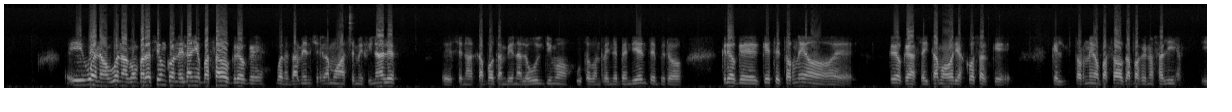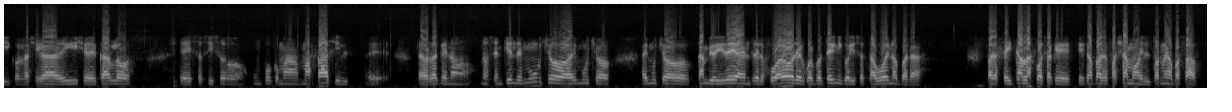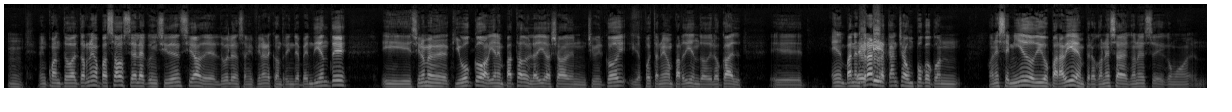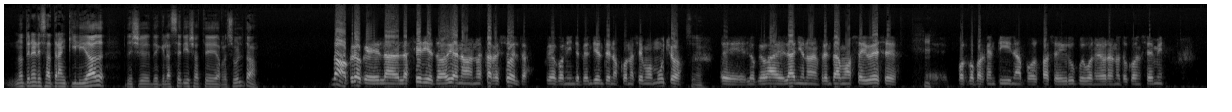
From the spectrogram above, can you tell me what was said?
Y bueno, bueno, a comparación con el año pasado, creo que, bueno, también llegamos a semifinales. Eh, se nos escapó también a lo último, justo contra Independiente, pero creo que, que este torneo, eh, creo que aceitamos varias cosas que, que el torneo pasado capaz que no salía. Y con la llegada de Guille, de Carlos, eh, eso se hizo un poco más, más fácil. Eh, la verdad que no, no se entienden mucho, hay mucho hay mucho cambio de idea entre los jugadores, el cuerpo técnico y eso está bueno para para aceitar las cosas que, que capaz que fallamos el torneo pasado. Mm. En cuanto al torneo pasado, se da la coincidencia del duelo en semifinales contra Independiente. Y si no me equivoco, habían empatado en la ida allá en Chivilcoy y después terminaron perdiendo de local. Eh, van a Eh, entrar sí. a la cancha un poco con, con ese miedo, digo, para bien, pero con esa, con ese, como, no tener esa tranquilidad de, que la serie ya esté resuelta. No, creo que la, la serie todavía no, no está resuelta. Creo que con Independiente nos conocemos mucho. Sí. Eh, lo que va del año nos enfrentamos seis veces eh, por Copa Argentina, por fase de grupo y bueno, y ahora no tocó en semi.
